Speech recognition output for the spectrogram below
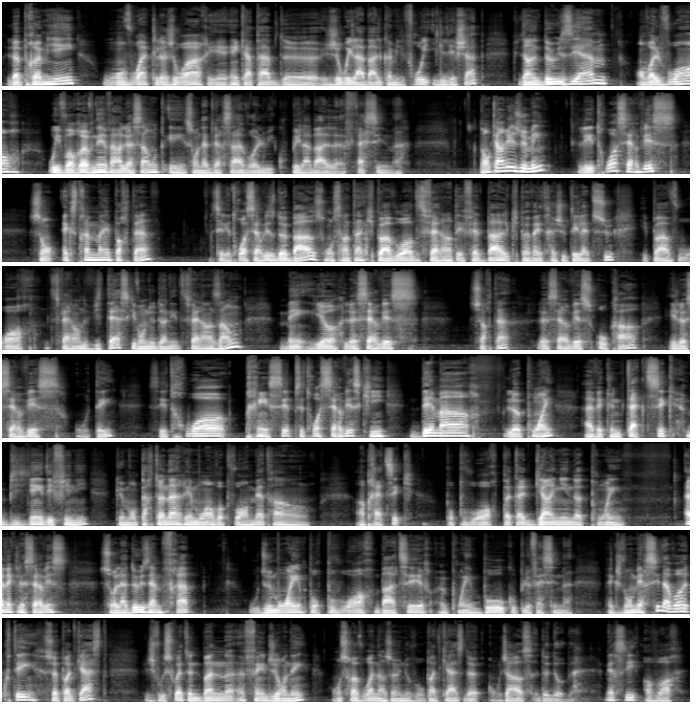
Le premier, où on voit que le joueur est incapable de jouer la balle comme il faut, il l'échappe. Puis dans le deuxième, on va le voir où il va revenir vers le centre et son adversaire va lui couper la balle facilement. Donc en résumé, les trois services sont extrêmement importants c'est les trois services de base. On s'entend qu'il peut avoir différents effets de balle qui peuvent être ajoutés là-dessus. Il peut avoir différentes vitesses qui vont nous donner différents angles. Mais il y a le service sortant, le service au corps et le service au T. Ces trois principes, ces trois services qui démarrent le point avec une tactique bien définie que mon partenaire et moi, on va pouvoir mettre en, en pratique pour pouvoir peut-être gagner notre point avec le service sur la deuxième frappe ou du moins pour pouvoir bâtir un point beaucoup plus facilement. je vous remercie d'avoir écouté ce podcast. Je vous souhaite une bonne fin de journée. On se revoit dans un nouveau podcast de On Jazz de Double. Merci, au revoir.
